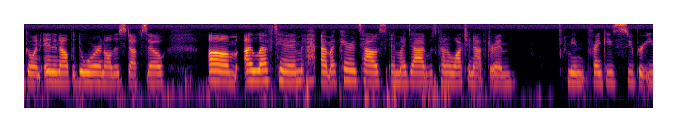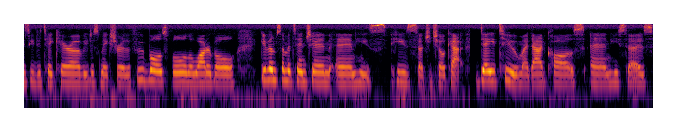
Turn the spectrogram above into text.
going in and out the door and all this stuff. So um, I left him at my parents' house, and my dad was kind of watching after him. I mean, Frankie's super easy to take care of. You just make sure the food bowl is full, the water bowl, give him some attention, and he's he's such a chill cat. Day two, my dad calls and he says,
